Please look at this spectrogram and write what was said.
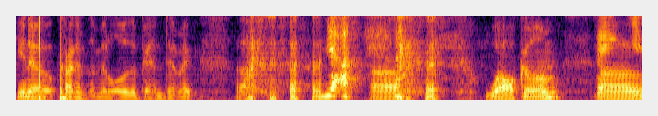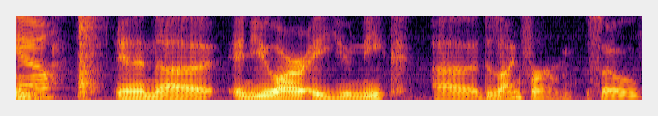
you know, kind of in the middle of the pandemic. Uh, yeah. uh, welcome. Thank um, you. And uh, and you are a unique uh, design firm. So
